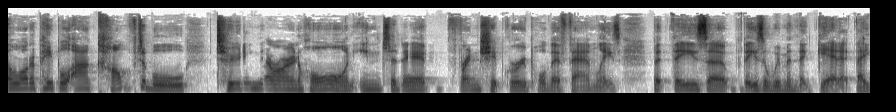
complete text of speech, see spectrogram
a lot of people aren't comfortable tooting their own horn into their friendship group or their families, but these are these are women that get it. They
